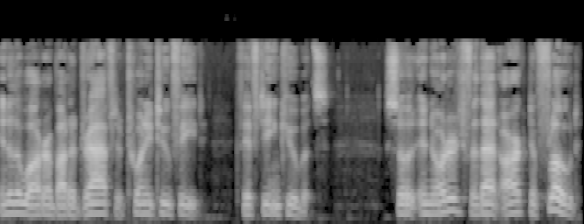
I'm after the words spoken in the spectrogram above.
into the water, about a draft of 22 feet, 15 cubits. So in order for that ark to float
